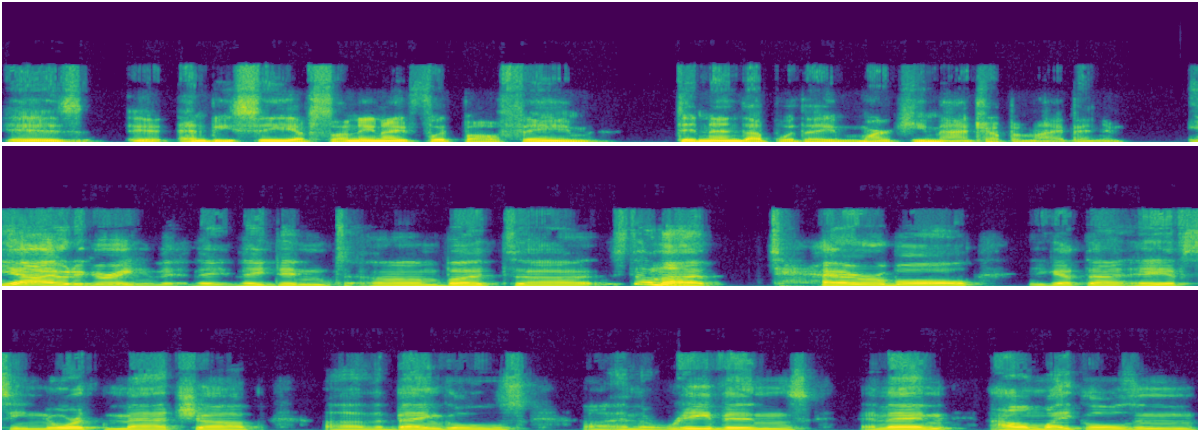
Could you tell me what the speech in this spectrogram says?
is uh, NBC of Sunday Night Football fame didn't end up with a marquee matchup, in my opinion. Yeah, I would agree. They they, they didn't, um, but uh, still not terrible. You got that AFC North matchup uh, the Bengals uh, and the Ravens, and then Al Michaels and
